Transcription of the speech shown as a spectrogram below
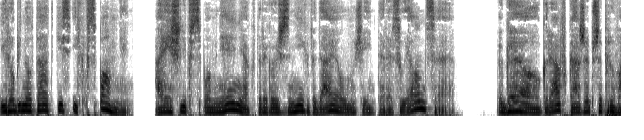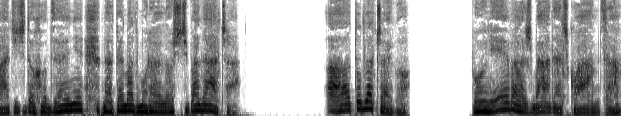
i robi notatki z ich wspomnień. A jeśli wspomnienia któregoś z nich wydają mu się interesujące, geograf każe przeprowadzić dochodzenie na temat moralności badacza. A to dlaczego? Ponieważ badacz kłamca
